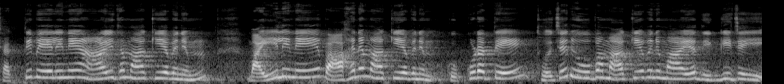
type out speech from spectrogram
ശക്തിവേലിനെ ആയുധമാക്കിയവനും മയിലിനെ വാഹനമാക്കിയവനും കുക്കുടത്തെ ധ്വജരൂപമാക്കിയവനുമായ ദിഗ്വിജയി.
